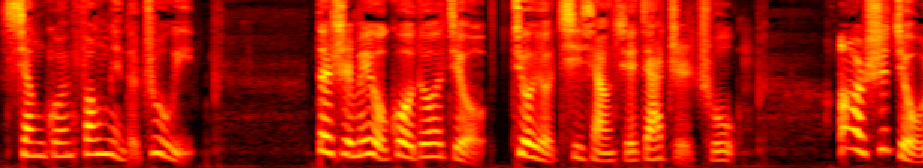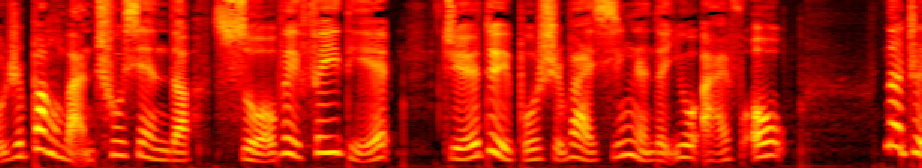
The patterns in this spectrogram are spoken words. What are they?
相关方面的注意。但是没有过多久，就有气象学家指出，二十九日傍晚出现的所谓飞碟绝对不是外星人的 UFO。那这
